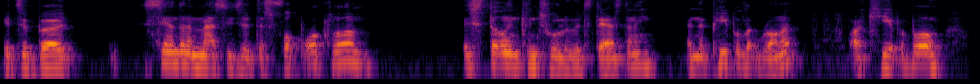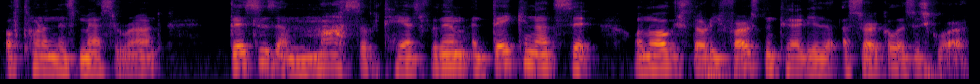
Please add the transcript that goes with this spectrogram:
It's about sending a message that this football club is still in control of its destiny, and the people that run it are capable of turning this mess around. This is a massive test for them, and they cannot sit on August 31st and tell you that a circle is a square.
